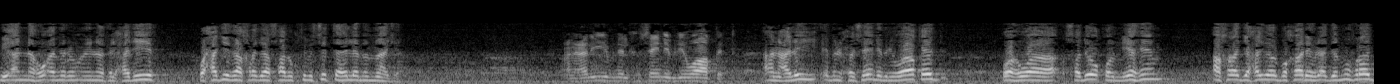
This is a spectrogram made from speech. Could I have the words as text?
بأنه أمير المؤمنين في الحديث وحديث أخرج أصحاب الكتب الستة إلا من ماجه. عن علي بن الحسين بن واقد. عن علي بن الحسين بن واقد وهو صدوق يهم أخرج حديث البخاري في الأدب المفرد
